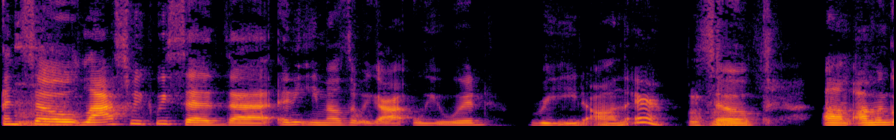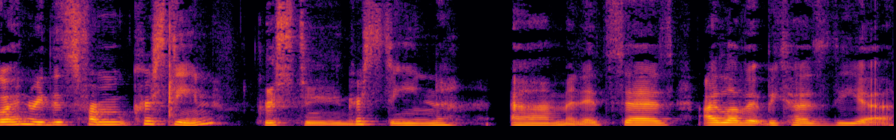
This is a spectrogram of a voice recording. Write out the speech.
and so last week we said that any emails that we got, we would read on the air. So um, I'm gonna go ahead and read this from Christine. Christine. Christine. Um, and it says, I love it because the uh,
